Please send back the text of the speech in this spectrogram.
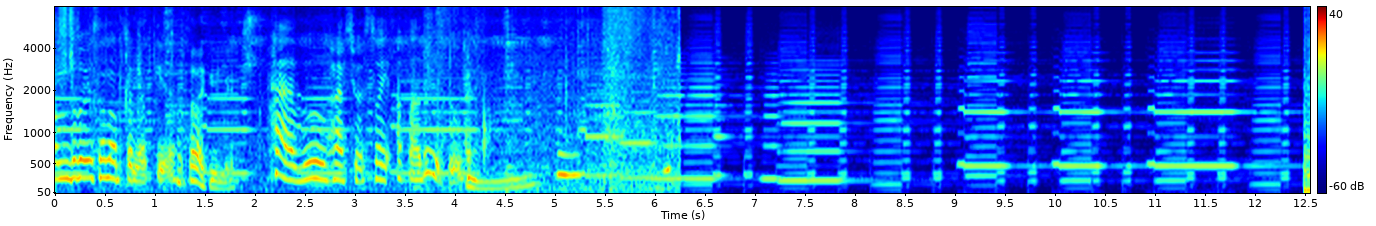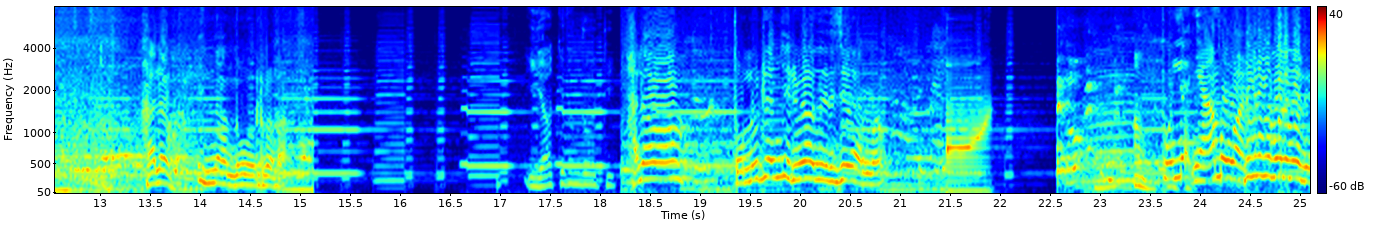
അമ്പത് പൈസ നിർത്തലാക്കിയത് നിർത്തലാക്കിയില്ലേ ഹാവു ആശ്വാസമായി അപ്പൊ അത് കിട്ടൂ. ഹലോ. ഇന്നാ നൂറ് രൂപ. ഹലോ. തൊണ്ണൂറ്റഞ്ച് രൂപ തിരിച്ചു തരണം. പുല്ല് ഞാൻ പോവാണ്. പോലെ പോലെ.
